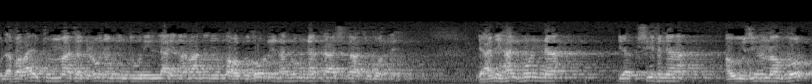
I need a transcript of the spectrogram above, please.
قل أفرأيتم ما تدعون من دون الله إن أرادني الله بضر؟ هل هن كاشفات ضره؟ يعني هل هن يكشفن أو يزيلن الضر؟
